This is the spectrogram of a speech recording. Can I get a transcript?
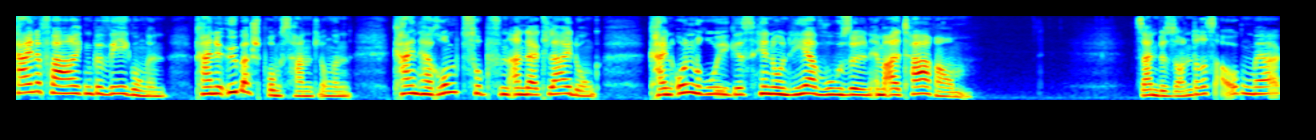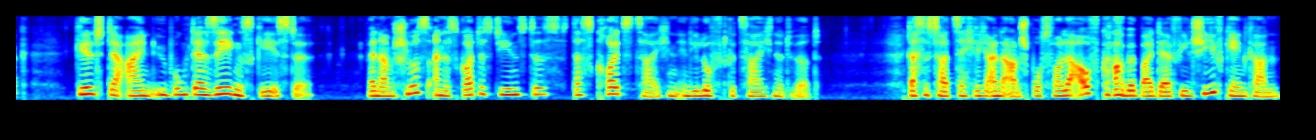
Keine fahrigen Bewegungen, keine Übersprungshandlungen, kein Herumzupfen an der Kleidung, kein unruhiges Hin- und Herwuseln im Altarraum. Sein besonderes Augenmerk gilt der Einübung der Segensgeste, wenn am Schluss eines Gottesdienstes das Kreuzzeichen in die Luft gezeichnet wird. Das ist tatsächlich eine anspruchsvolle Aufgabe, bei der viel schiefgehen kann.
